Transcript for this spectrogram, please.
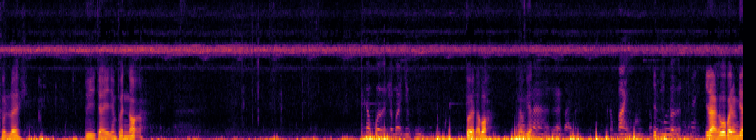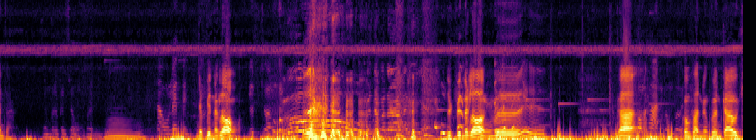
สุดๆเลย ดีใจจังเพิ่นเนาะเขาเปิดแล้วบ่อยู่พี่เปิดแล้วบ่โรงเรียน ว่าเอื้อยเข้าไปเขาก็สิเปิดนะอีหล่าคือว่าไปโรงเรียนจ้ะยังบ่ได้ไปส่งเพิ่นอืมเข้าเล่นแต่อยากเป็นนักร้อง หยุดช่วงเป็นธรรมดานะนี่อยากเป็นนักร้องเบ้ยก็ความผ่านของเพิ่น ความฝันของเพิ่นก็โอเค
